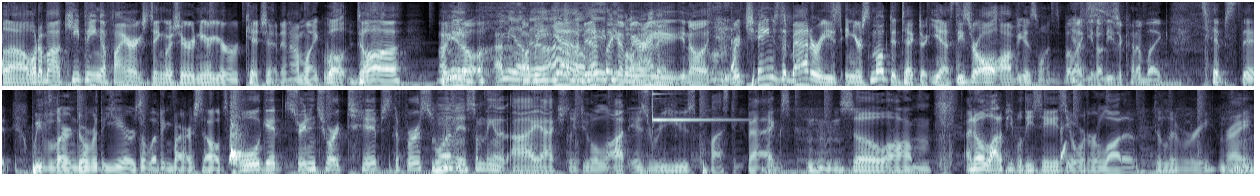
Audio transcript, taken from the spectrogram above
uh, what about keeping a fire extinguisher near your kitchen? And I'm like, well, duh. But mean- you know, I mean, I I mean, I yeah, know, I mean, that's like a very, you know, like, change the batteries in your smoke detector. Yes, these are all obvious ones, but like, you know, these are kind of like tips that we've learned over the years of living by ourselves. We'll get straight into our tips. The 1st one Mm-hmm. is something that I actually do a lot is reuse plastic bags. Mm-hmm. So um, I know a lot of people these days they order a lot of delivery, right?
